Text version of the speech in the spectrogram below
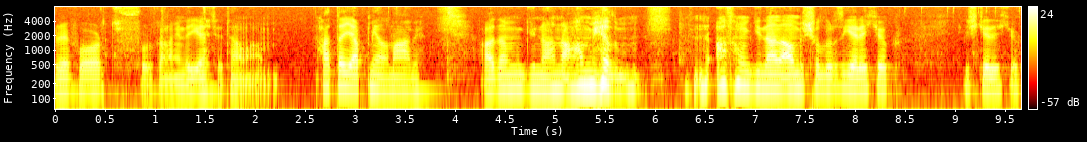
Report Furkan oyunda geçti tamam. Hatta yapmayalım abi. Adamın günahını almayalım. Adamın günahını almış oluruz gerek yok. Hiç gerek yok.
